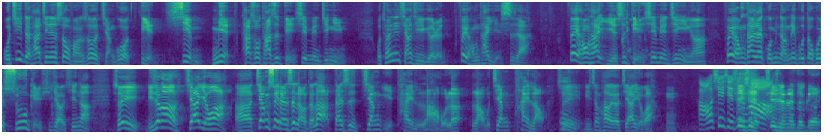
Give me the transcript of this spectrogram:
我记得他今天受访的时候讲过点线面，他说他是点线面经营。我突然间想起一个人，费鸿泰也是啊，费鸿泰也是点线面经营啊。费鸿泰在国民党内部都会输给徐小新啊，所以李正浩加油啊！啊，姜虽然是老的辣，但是姜也太老了，老姜太老，所以李正浩要加油啊！嗯，好，谢谢谢郑浩，谢谢谢瑞德哥。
